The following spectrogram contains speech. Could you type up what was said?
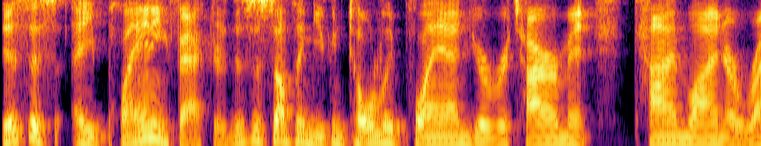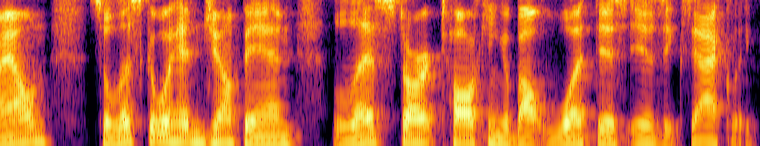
This is a planning factor. This is something you can totally plan your retirement timeline around. So let's go ahead and jump in. Let's start talking about what this is exactly.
